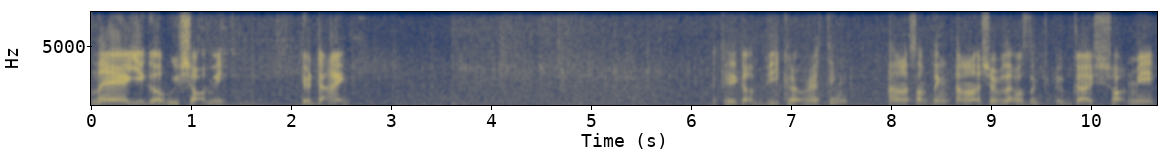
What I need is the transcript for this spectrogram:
There you go. Who shot me? You're dying. Okay, got a B cover. I think, I don't know, something, I'm not sure if that was the guy shot me.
